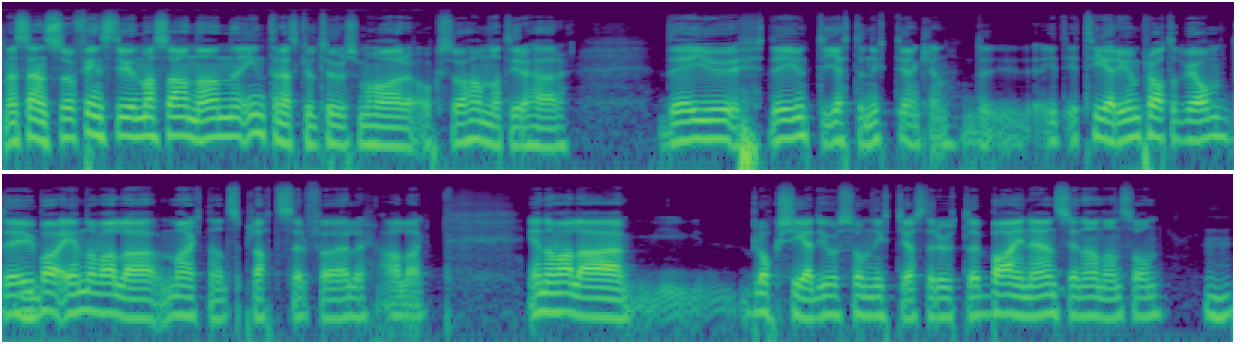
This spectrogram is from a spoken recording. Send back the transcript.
Men sen så finns det ju en massa annan internetkultur som har också hamnat i det här det är ju, det är ju inte jättenytt egentligen. Det, Ethereum pratade vi om, det är mm. ju bara en av alla marknadsplatser för, eller alla, en av alla blockkedjor som nyttjas där ute. Binance är en annan sån. Mm.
